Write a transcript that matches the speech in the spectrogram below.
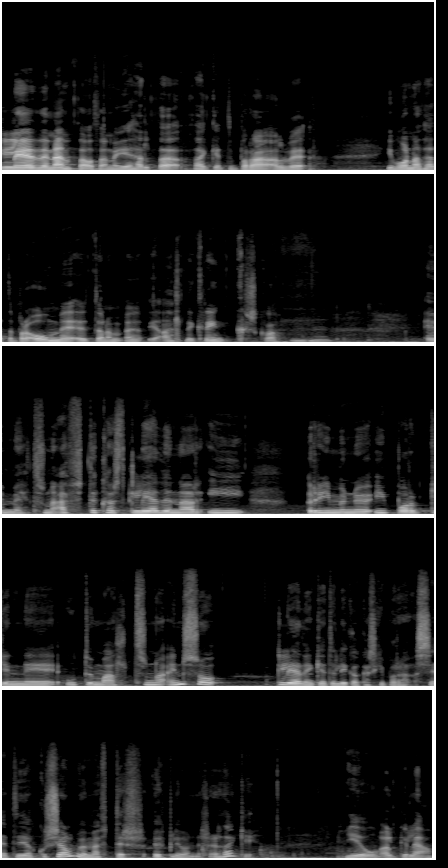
gleðin ennþá. Þannig ég held að það getur bara alveg ég vona að þetta bara ómi utanum eh, allt í kring sko. Mm -hmm einmitt, svona eftirkast gleðinar í rýmunu, í borginni, út um allt, svona eins og gleðin getur líka kannski bara setið okkur sjálfum eftir upplifanir, er það ekki? Jú, algjörlega.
